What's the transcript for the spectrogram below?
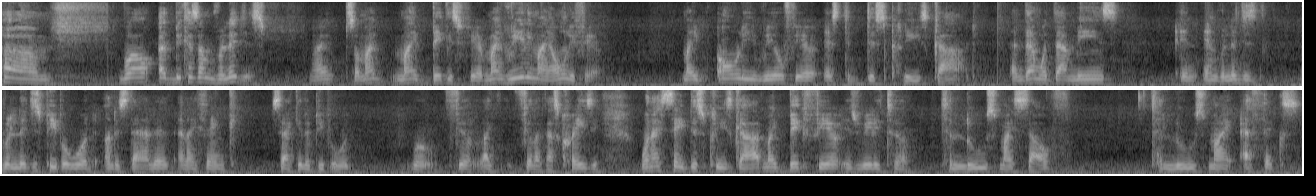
Um, well, uh, because I'm religious, right? So my my biggest fear, my really my only fear, my only real fear is to displease God. And then what that means in in religious religious people would understand it, and I think secular people would will feel like feel like that's crazy. When I say displease God, my big fear is really to to lose myself, to lose my ethics,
